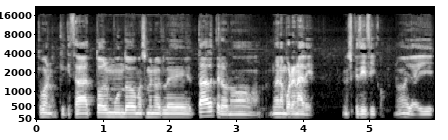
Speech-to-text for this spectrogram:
que bueno, que quizá todo el mundo más o menos le tal, pero no, no enamora a nadie en específico, ¿no? Y ahí,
